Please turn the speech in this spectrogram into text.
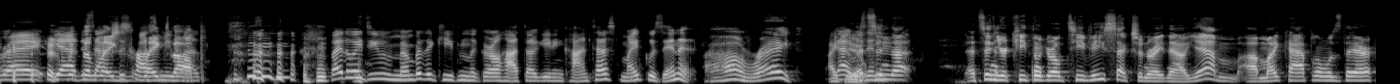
right? Yeah, this the actually legs- cost legs me up. less. By the way, do you remember the Keith and the Girl hot dog eating contest? Myq was in it. All right. I Yeah, do. That's in- in that. That's in your Keith and the Girl TV section right now. Yeah, uh, Myq Kaplan was there.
